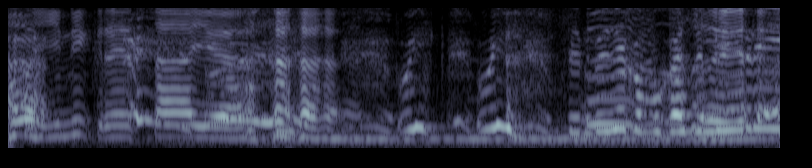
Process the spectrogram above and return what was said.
oh, ini kereta ya. wih, wih, pintunya kebuka sendiri.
